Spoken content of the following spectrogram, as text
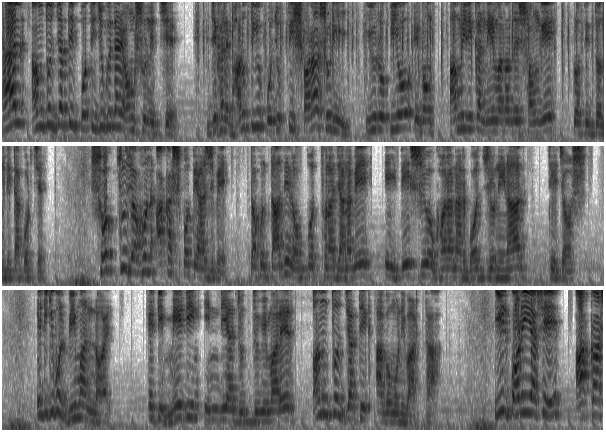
হ্যাল আন্তর্জাতিক প্রতিযোগিতায় অংশ নিচ্ছে, যেখানে ভারতীয় প্রযুক্তি সরাসরি ইউরোপীয় এবং আমেরিকান নির্মাতাদের সঙ্গে প্রতিদ্বন্দ্বিতা করছে। শত্রু যখন আকাশপথে আসবে, তখন তাদের অভ্যর্থনা জানাবে এই দেশীয় ঘরানার বজ্র নিনাদ তেজস। এটি কেবল বিমান নয় এটি মেড ইন ইন্ডিয়া যুদ্ধ বিমানের আন্তর্জাতিক আগমনী বার্তা। এরপরেই আসে Akash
